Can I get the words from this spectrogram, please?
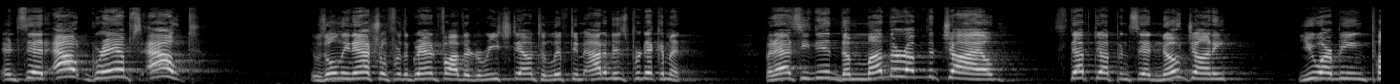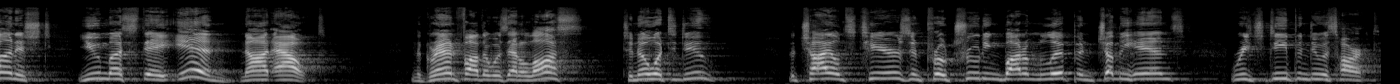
and said, Out, Gramps, out. It was only natural for the grandfather to reach down to lift him out of his predicament. But as he did, the mother of the child stepped up and said, No, Johnny, you are being punished. You must stay in, not out. The grandfather was at a loss to know what to do. The child's tears and protruding bottom lip and chubby hands reached deep into his heart.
